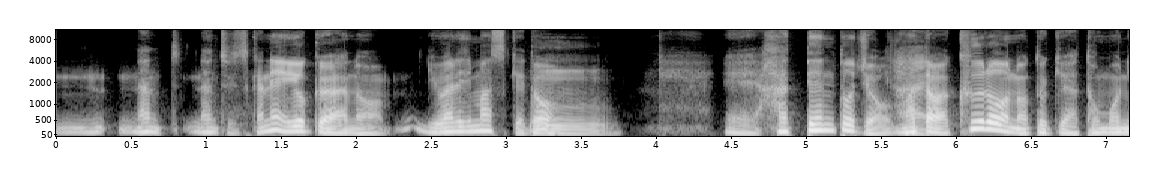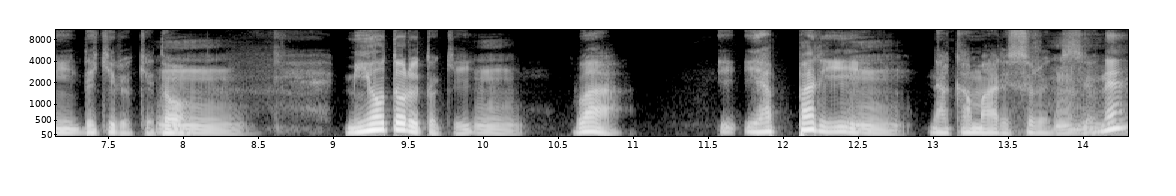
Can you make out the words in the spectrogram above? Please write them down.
んなんてなんていうんですかね。よくあの言われますけど、うんえー発展途上、いまたは苦労の時は共にできるけど、うん身を取る時うんは、いやっぱうりん仲間割りするんですよね。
